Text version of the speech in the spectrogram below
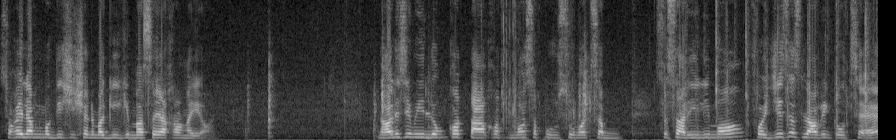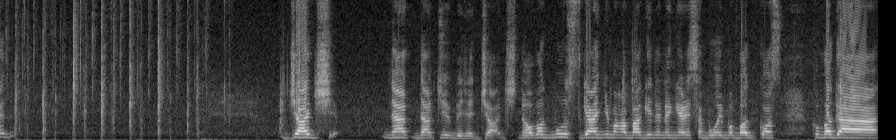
So, kailangan mo magdesisyon na magiging masaya ka ngayon. Naalisin mo yung lungkot, takot mo sa puso mo at sa, sa sarili mo. For Jesus' loving quote said, Judge not that you be the judge. No, wag mo husgahan yung mga bagay na nangyari sa buhay mo bagkos kumbaga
